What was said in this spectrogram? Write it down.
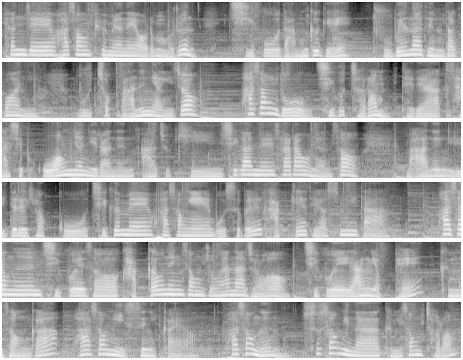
현재 화성 표면의 얼음물은 지구 남극의 두 배나 된다고 하니 무척 많은 양이죠? 화성도 지구처럼 대략 45억 년이라는 아주 긴 시간을 살아오면서 많은 일들을 겪고 지금의 화성의 모습을 갖게 되었습니다. 화성은 지구에서 가까운 행성 중 하나죠. 지구의 양옆에 금성과 화성이 있으니까요. 화성은 수성이나 금성처럼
